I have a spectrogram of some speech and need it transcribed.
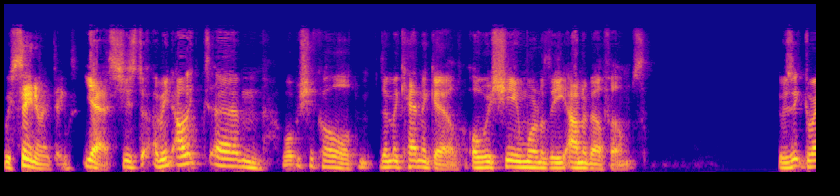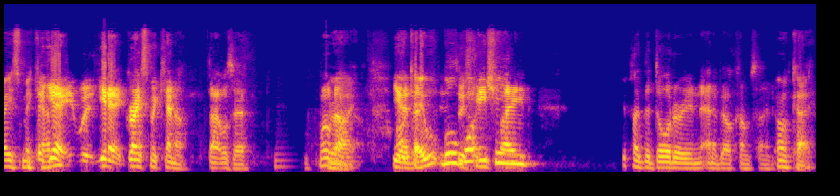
We've seen her in things. Yes, she's. I mean, Alex. Um, what was she called? The McKenna girl, or was she in one of the Annabelle films? Was it Grace McKenna? Yeah, it was, yeah, Grace McKenna. That was her. Well right. Yeah. Okay. well, so watching... she played. She played the daughter in Annabelle Comes Home. Okay.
